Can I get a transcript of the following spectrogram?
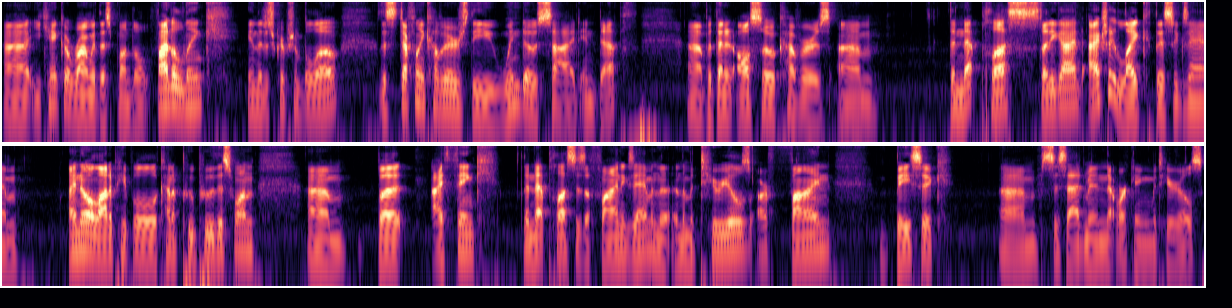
uh, you can't go wrong with this bundle. Find a link in the description below. This definitely covers the Windows side in depth, uh, but then it also covers um, the Net Plus study guide. I actually like this exam. I know a lot of people kind of poo poo this one, um, but I think the Net Plus is a fine exam, and the, and the materials are fine, basic um, sysadmin networking materials.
